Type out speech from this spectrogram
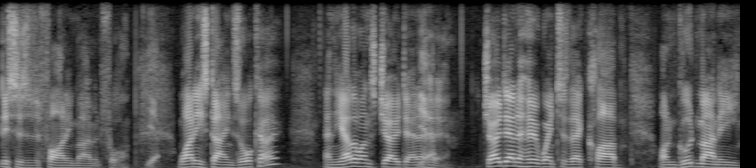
This is a defining moment for. Yeah. One is Dane Zorko, and the other one's Joe Daniher. Yeah. Joe Daniher went to that club on good money.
